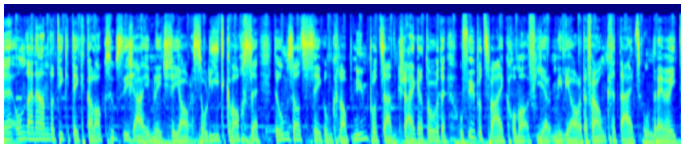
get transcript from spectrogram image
Der Onlinehändler Ticketek Galaxus ist auch im letzten Jahr solid gewachsen. Der Umsatz ist um knapp 9% gesteigert worden auf über 2,4 Milliarden Franken, teilt das Unternehmen mit.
